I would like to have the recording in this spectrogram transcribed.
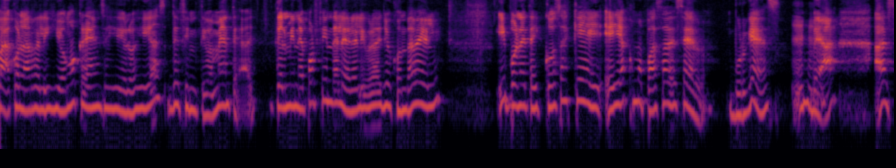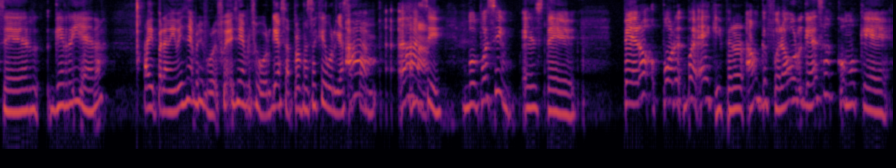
va, con la religión o creencias, ideologías, definitivamente. Terminé por fin de leer el libro de Yoconda Belli, y ponete, hay cosas que ella como pasa de ser burgués, Ujú. vea, a ser guerrillera, Ay, para mí siempre fue, siempre fue burguesa. Pero pasa que burguesa Ah, con- ah, sí. Pues sí, este. Pero por, por X, pero aunque fuera burguesa, como que.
